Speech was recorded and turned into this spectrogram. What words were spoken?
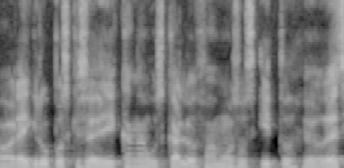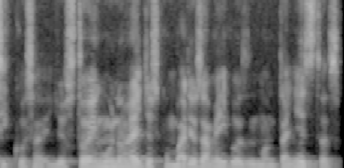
ahora hay grupos que se dedican a buscar los famosos hitos geodésicos. Yo estoy en uno de ellos con varios amigos montañistas.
